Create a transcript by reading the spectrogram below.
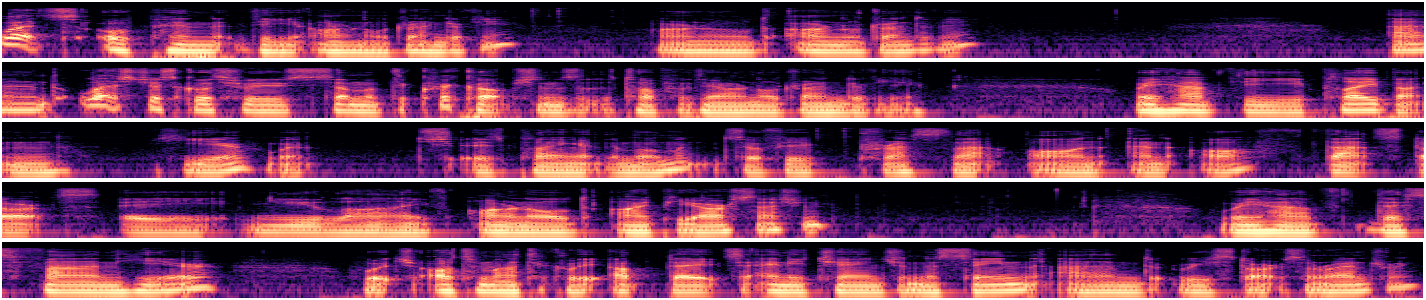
Let's open the Arnold render view. Arnold, Arnold render view. And let's just go through some of the quick options at the top of the Arnold render view. We have the play button here, which is playing at the moment. So if we press that on and off, that starts a new live Arnold IPR session. We have this fan here, which automatically updates any change in the scene and restarts the rendering.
